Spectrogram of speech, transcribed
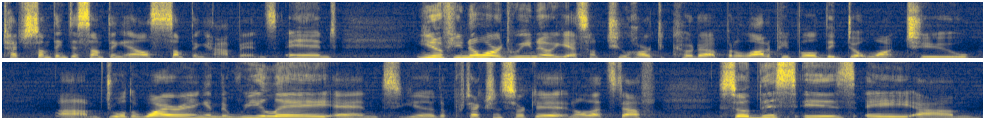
touch something to something else, something happens. And you know if you know Arduino, yeah, it's not too hard to code up. But a lot of people they don't want to um, do all the wiring and the relay and you know the protection circuit and all that stuff. So this is a um,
